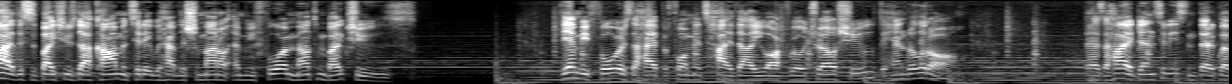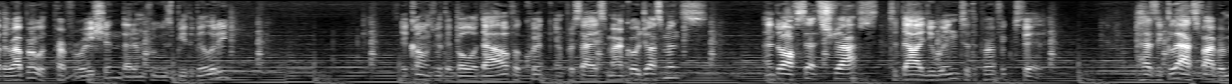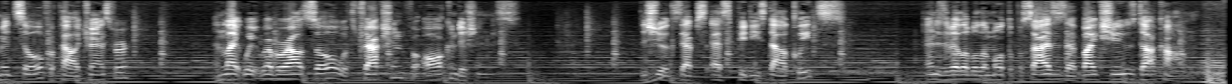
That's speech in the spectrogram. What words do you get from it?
Hi, this is BikeShoes.com, and today we have the Shimano ME4 mountain bike shoes. The ME4 is the high performance, high value off road trail shoe to handle it all. It has a high density synthetic leather upper with perforation that improves breathability. It comes with a BOA dial for quick and precise micro adjustments, and offset straps to dial you in to the perfect fit. It has a glass fiber midsole for power transfer, and lightweight rubber outsole with traction for all conditions. The shoe accepts SPD style cleats and is available in multiple sizes at bikeshoes.com.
